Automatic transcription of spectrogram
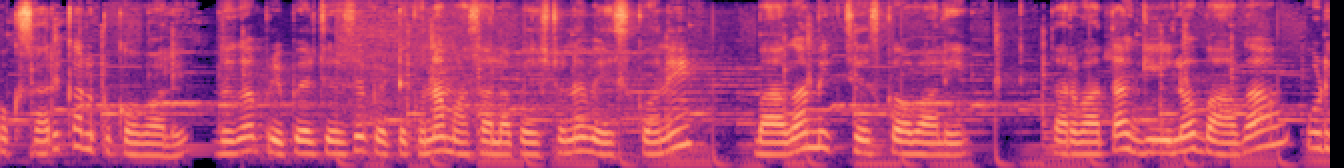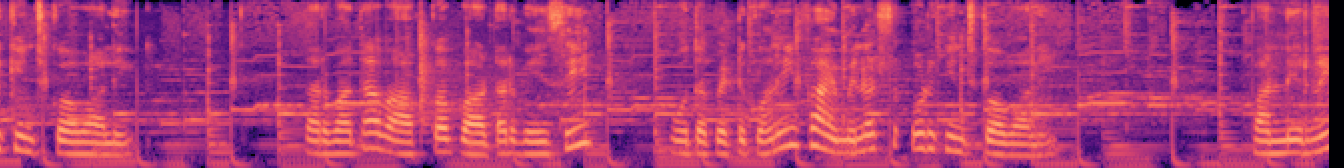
ఒకసారి కలుపుకోవాలి. ముందుగా ప్రిపేర్ చేసి పెట్టుకున్న మసాలా పేస్ట్ను వేసుకొని బాగా మిక్స్ చేసుకోవాలి. తర్వాత గీలో బాగా ఉడికించుకోవాలి. తర్వాత హాఫ్ కప్ వాటర్ వేసి మూత పెట్టుకొని ఫైవ్ మినిట్స్ ఉడికించుకోవాలి. పన్నీర్ని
